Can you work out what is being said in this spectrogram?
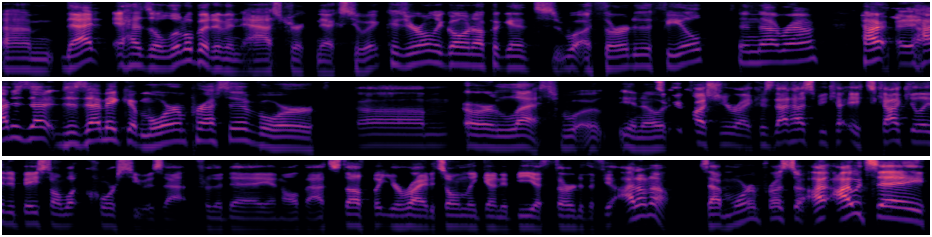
Um, that has a little bit of an asterisk next to it because you're only going up against what, a third of the field in that round. How how does that does that make it more impressive or um or less you know good question you're right because that has to be it's calculated based on what course he was at for the day and all that stuff but you're right it's only going to be a third of the field i don't know is that more impressive i, I would say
